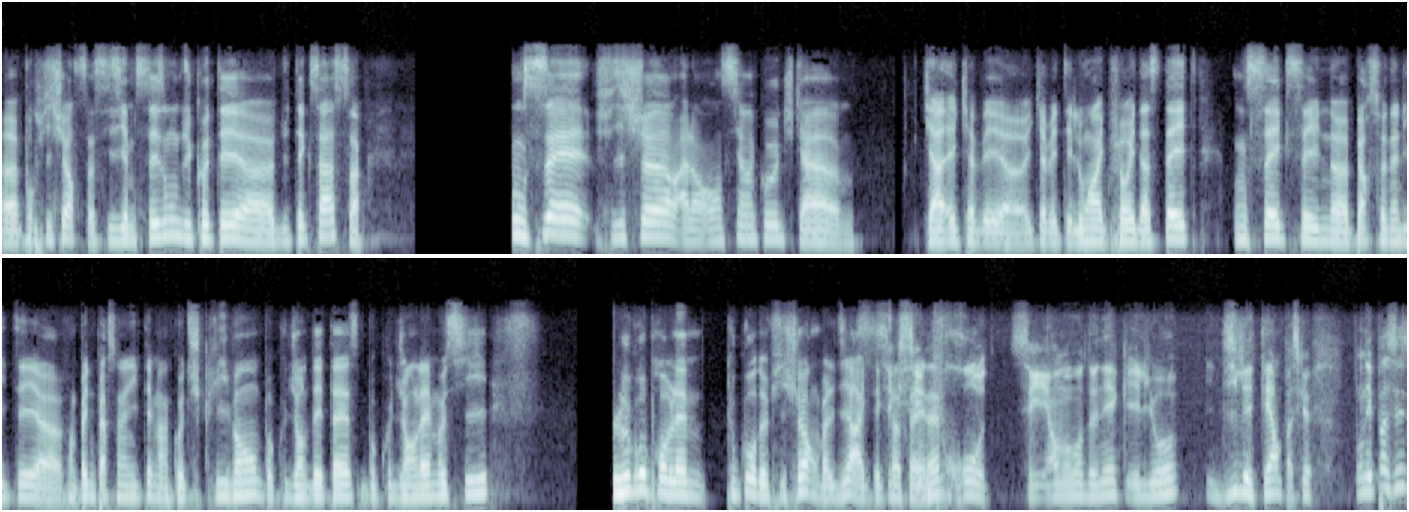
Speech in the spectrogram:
Euh, pour Fisher, sa sixième saison du côté euh, du Texas. On sait, Fisher, alors ancien coach qui, a, euh, qui, a, qui, avait, qui avait été loin avec Florida State. On sait que c'est une personnalité, enfin pas une personnalité, mais un coach clivant. Beaucoup de gens le détestent, beaucoup de gens l'aiment aussi. Le gros problème tout court de Fischer, on va le dire, avec Texas A&M. C'est fraude. C'est à un moment donné qu'Elio dit les termes parce que on est passé,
